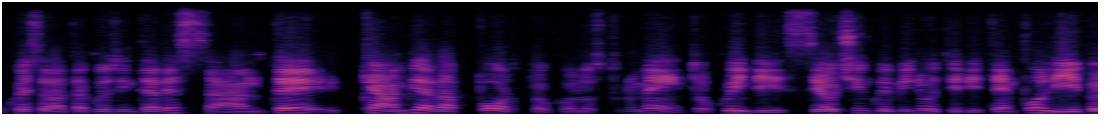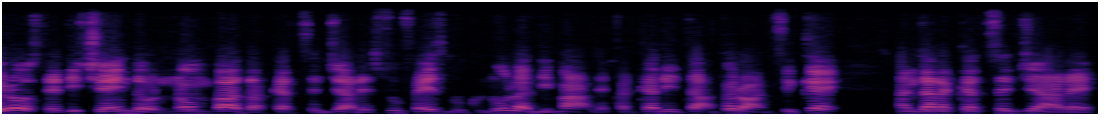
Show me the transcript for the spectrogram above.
questa è un'altra cosa interessante, cambia il rapporto con lo strumento. Quindi se ho 5 minuti di tempo libero, stai dicendo non vado a cazzeggiare su Facebook, nulla di male, per carità, però anziché andare a cazzeggiare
